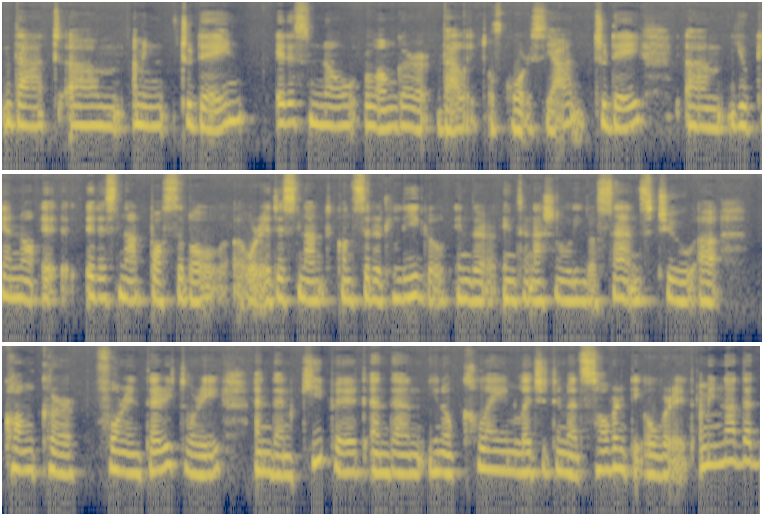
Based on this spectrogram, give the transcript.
that um, I mean today it is no longer valid, of course. Yeah. Today, um, you cannot, it, it is not possible or it is not considered legal in the international legal sense to uh, conquer foreign territory and then keep it and then, you know, claim legitimate sovereignty over it. I mean, not that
